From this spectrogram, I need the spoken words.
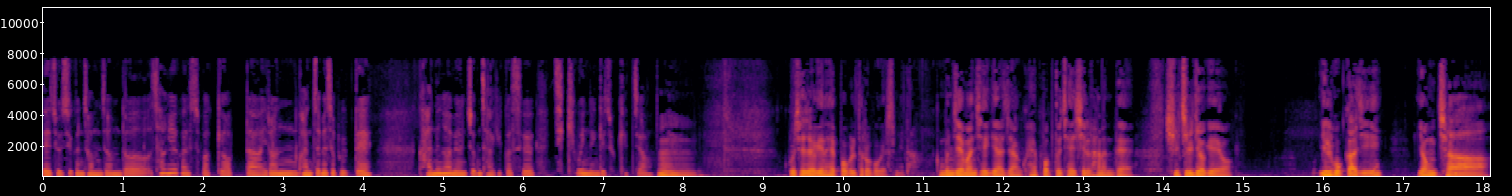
내 조직은 점점 더 상해갈 수밖에 없다. 이런 관점에서 볼 때 가능하면 좀 자기 것을 지키고 있는 게 좋겠죠. 음, 구체적인 해법을 들어보겠습니다. 그 문제만 제기하지 않고 해법도 제시를 하는데 실질적이에요. 일곱 가지 영차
